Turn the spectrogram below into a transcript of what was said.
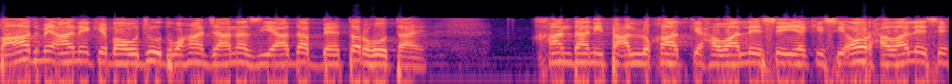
बाद में आने के बावजूद वहाँ जाना ज़्यादा बेहतर होता है। खानदानी ताल्लुक के हवाले से या किसी और हवाले से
